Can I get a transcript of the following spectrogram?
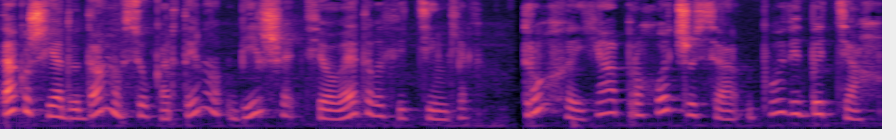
Також я додам у всю картину більше фіолетових відтінків. Трохи я проходжуся по відбиттях.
